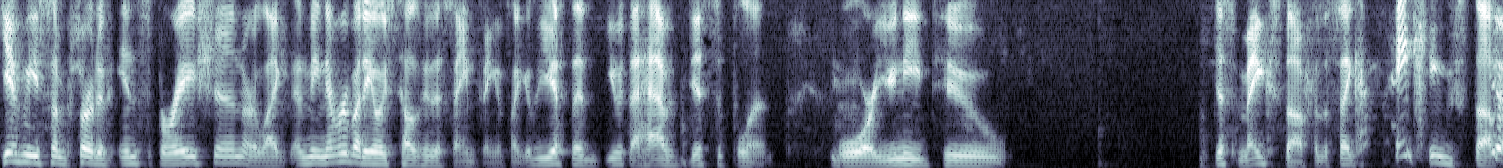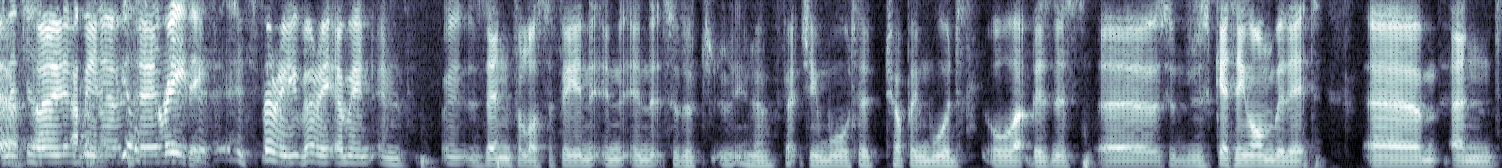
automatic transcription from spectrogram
give me some sort of inspiration or like I mean everybody always tells me the same thing. It's like you have to you have to have discipline or you need to just make stuff for the sake of making stuff. Yeah, just, I, I mean, it feels uh, great. It's, it's, very, very. I mean, in Zen philosophy, in, in in sort of you know fetching water, chopping wood, all that business, uh, sort of just getting on with it, um, and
